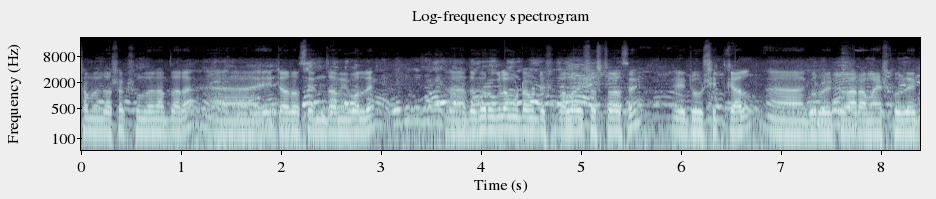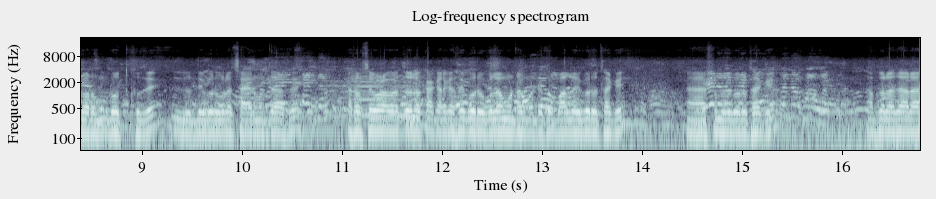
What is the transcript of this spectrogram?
সামনে দর্শক শুনলেন আপনারা এটারও সেম দামই বলে। তো গরুগুলো মোটামুটি ভালোই সুস্থ আছে, একটু শীতকাল গরু একটু আরামায়েশ খুঁজে, গরম রোদ খুঁজে, যদি গরুগুলো ছায়ের মধ্যে আছে। আর সবচেয়ে বড় কথা হলো কাকার কাছে গরুগুলো মোটামুটি খুব ভালোই গরু থাকে সুন্দর গরু থাকে। আপনারা যারা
